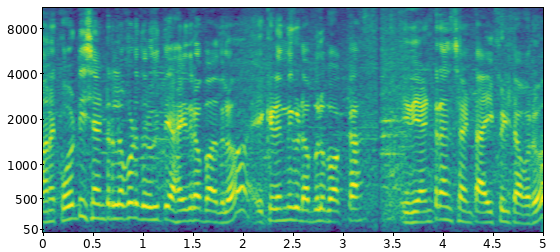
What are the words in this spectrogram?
మన కోటి సెంటర్లో కూడా దొరుకుతాయి హైదరాబాద్లో. ఇక్కడ ఎందుకు డబ్బులు బొక్క? ఇది ఎంట్రన్స్ అంటే ఐఫిల్ టవరు.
